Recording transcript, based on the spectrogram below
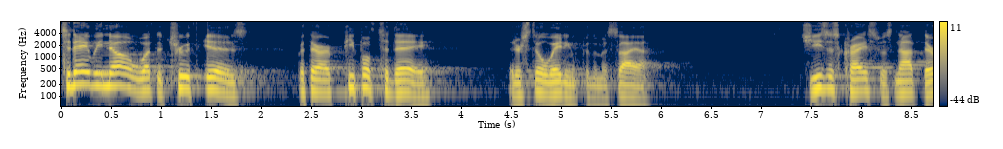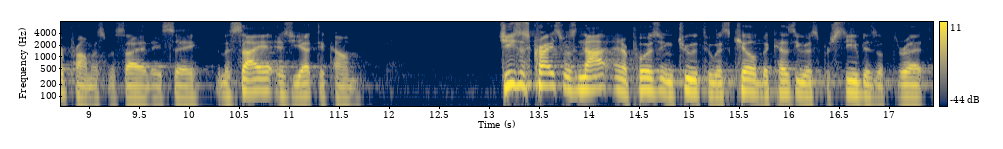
Today we know what the truth is, but there are people today that are still waiting for the Messiah. Jesus Christ was not their promised Messiah, they say. The Messiah is yet to come. Jesus Christ was not an opposing truth who was killed because he was perceived as a threat.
